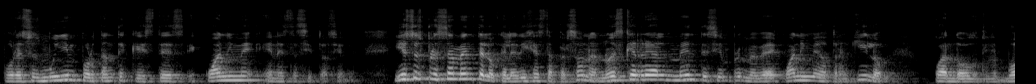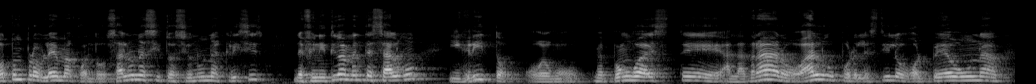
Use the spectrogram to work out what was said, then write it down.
Por eso es muy importante que estés ecuánime en estas situaciones. Y eso es precisamente lo que le dije a esta persona. No es que realmente siempre me vea ecuánime o tranquilo. Cuando voto un problema, cuando sale una situación, una crisis, Definitivamente salgo y grito o me pongo a este ladrar o algo por el estilo, golpeo una,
